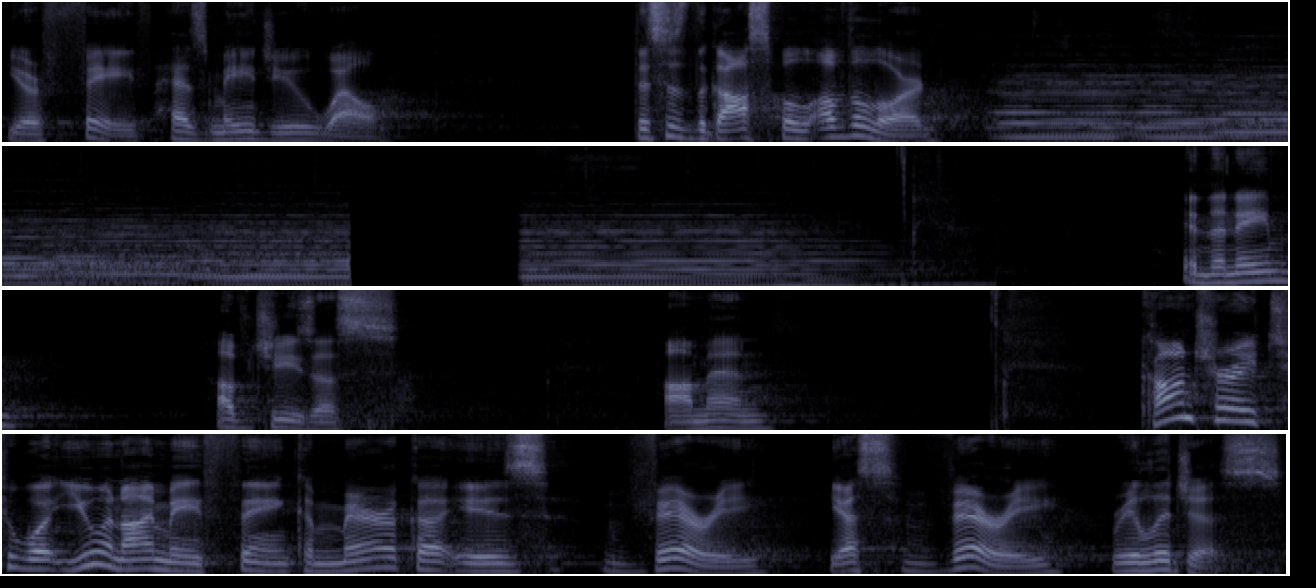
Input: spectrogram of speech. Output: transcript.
your faith has made you well. This is the gospel of the Lord. In the name of Jesus, Amen. Contrary to what you and I may think, America is very, yes, very religious.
